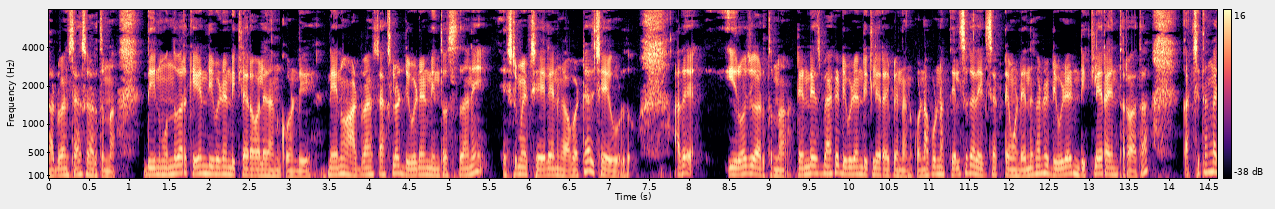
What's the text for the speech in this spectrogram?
అడ్వాన్స్ ట్యాక్స్ కడుతున్నా. దీని ముందు వరకు ఏం డివిడెండ్ డిక్లేర్ అవ్వలేదు అనుకోండి. నేను అడ్వాన్స్ ట్యాక్స్లో డివిడెండ్ ఇంత వస్తుందని ఎస్టిమేట్ చేయలేను కాబట్టి అది చేయకూడదు. అదే ఈ రోజు కడుతున్నా. Ten days back dividend declare అయిపోయింది అనుకోండి. అప్పుడు నాకు తెలుసు కదా ఎగ్జాక్ట్ అమౌంట్ ఎందుకంటే డివిడెండ్ డిక్లేర్ అయిన తర్వాత ఖచ్చితంగా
